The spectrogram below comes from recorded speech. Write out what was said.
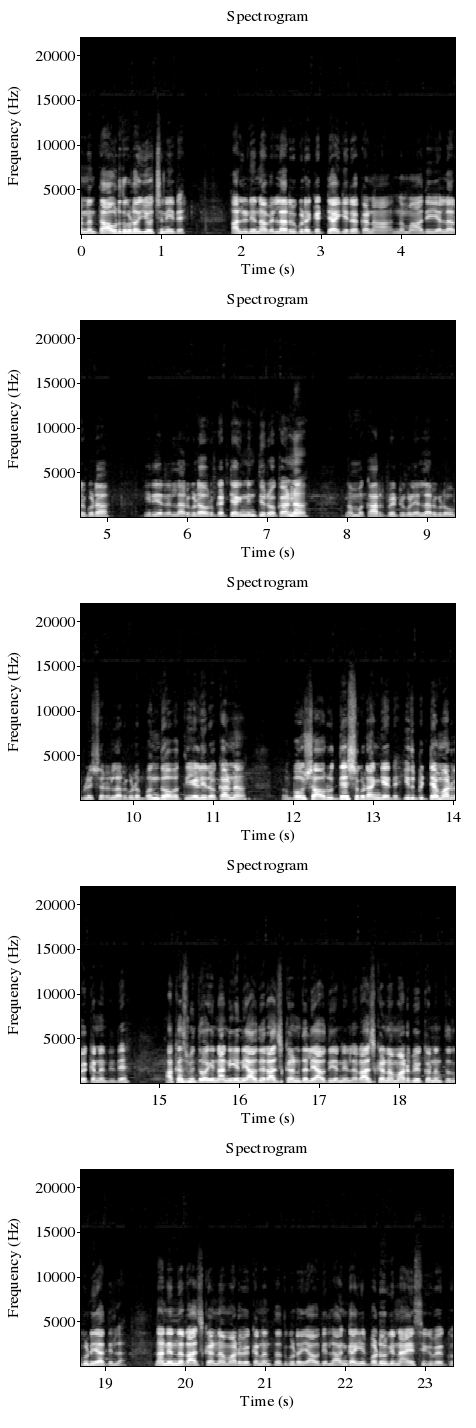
ಅನ್ನೋಂಥ ಅವ್ರದ್ದು ಕೂಡ ಯೋಚನೆ ಇದೆ. ಆಲ್ರೆಡಿ ನಾವೆಲ್ಲರೂ ಕೂಡ ಗಟ್ಟಿಯಾಗಿರೋ ಕಾರಣ, ನಮ್ಮ ಆದಿ ಎಲ್ಲರೂ ಕೂಡ, ಹಿರಿಯರೆಲ್ಲರೂ ಕೂಡ ಅವ್ರು ಗಟ್ಟಿಯಾಗಿ ನಿಂತಿರೋ ಕಾರಣ ನಮ್ಮ ಕಾರ್ಪೊರೇಟ್ರುಗಳು ಎಲ್ಲರೂ ಕೂಡ ಒಬ್ಳೇಶ್ವರ್ ಎಲ್ಲರೂ ಕೂಡ ಬಂದು ಅವತ್ತು ಹೇಳಿರೋ ಕಾರಣ ಬಹುಶಃ ಅವ್ರ ಉದ್ದೇಶ ಕೂಡ ಹಂಗೆ ಇದೆ. ಇದು ಬಿಟ್ಟೇ ಮಾಡ್ಬೇಕನ್ನೋದಿದೆ. ಅಕಸ್ಮಿತವಾಗಿ ನನಗೇನು ಯಾವುದೇ ರಾಜಕಾರಣದಲ್ಲಿ ಯಾವುದೂ ಏನಿಲ್ಲ. ರಾಜಕಾರಣ ಮಾಡಬೇಕು ಅನ್ನೋಂಥದ್ದು ಕೂಡ ಯಾವುದಿಲ್ಲ. ನಾನೇನು ರಾಜಕಾರಣ ಮಾಡ್ಬೇಕನ್ನೋಂಥದ್ದು ಕೂಡ ಯಾವುದಿಲ್ಲ. ಹಂಗಾಗಿ ಬಡವ್ರಿಗೆ ನ್ಯಾಯ ಸಿಗಬೇಕು.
